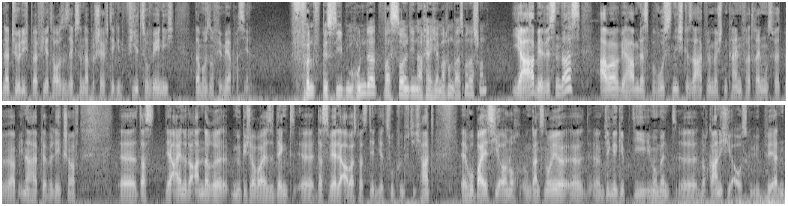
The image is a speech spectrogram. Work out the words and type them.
natürlich bei 4600 Beschäftigten viel zu wenig, da muss noch viel mehr passieren. 5 bis 700. Was sollen die nachher hier machen? Weiß man das schon? Ja, wir wissen das, aber wir haben das bewusst nicht gesagt. Wir möchten keinen Verdrängungswettbewerb innerhalb der Belegschaft, äh, dass der ein oder andere möglicherweise denkt, äh, das wäre der Arbeitsplatz, den ihr zukünftig hat. Äh, wobei es hier auch noch ganz neue Dinge gibt, die im Moment noch gar nicht hier ausgeübt werden.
